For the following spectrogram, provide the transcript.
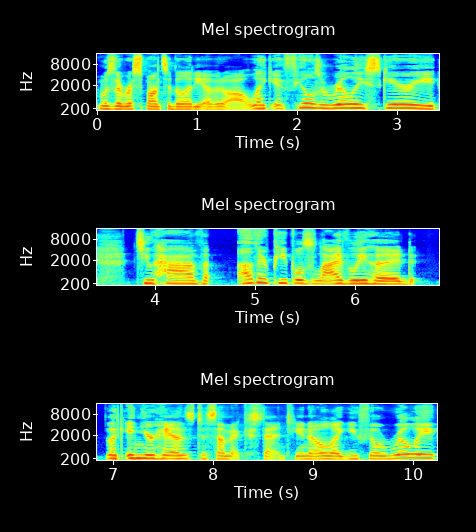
was the responsibility of it all. Like it feels really scary to have other people's livelihood like in your hands to some extent you know like you feel really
